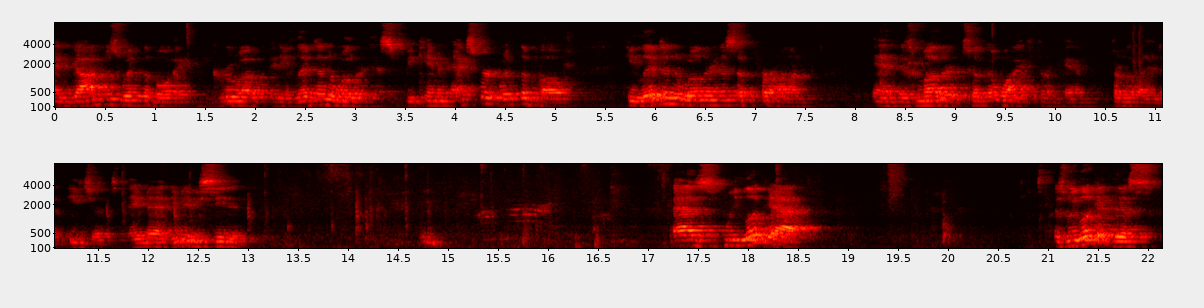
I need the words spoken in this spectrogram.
And God was with the boy. He grew up and he lived in the wilderness, became an expert with the bow. He lived in the wilderness of Paran, and his mother took a wife from him from the land of Egypt. Amen. You may be seated. As we look at as we look at this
